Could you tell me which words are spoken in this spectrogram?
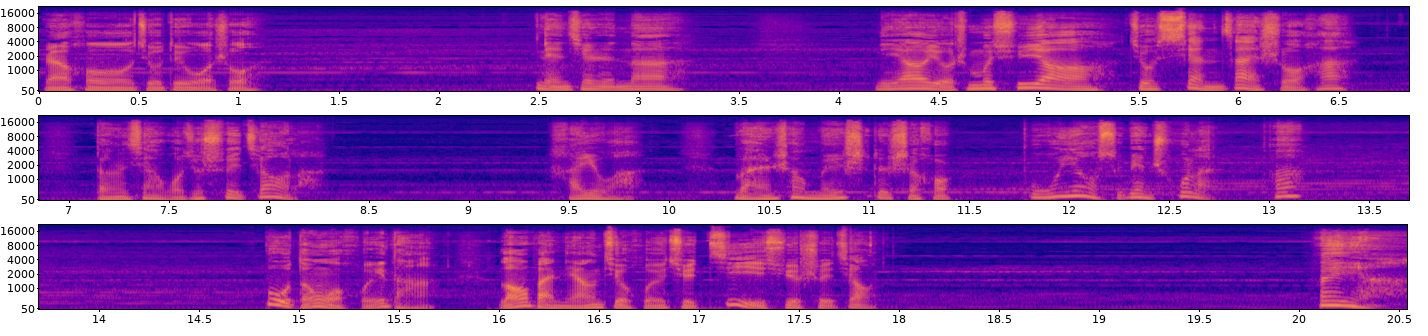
然后就对我说：“年轻人呢，你要有什么需要就现在说哈，等下我就睡觉了。还有啊，晚上没事的时候不要随便出来啊。”不等我回答，老板娘就回去继续睡觉了。哎呀，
